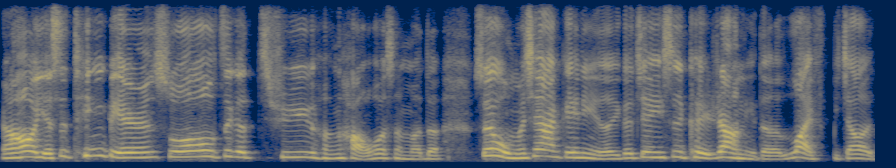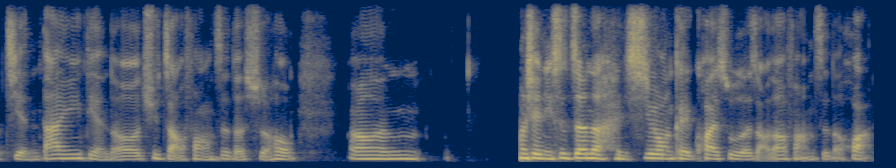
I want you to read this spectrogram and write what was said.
然后也是听别人说哦这个区域很好或什么的。所以我们现在给你的一个建议是，可以让你的 life 比较简单一点的哦，去找房子的时候，嗯，而且你是真的很希望可以快速的找到房子的话。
